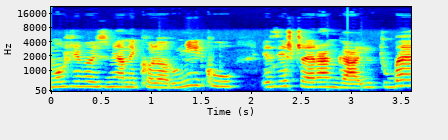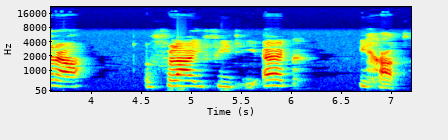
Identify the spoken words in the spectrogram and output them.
Możliwość zmiany koloru niku. Jest jeszcze ranga youtubera. Fly, Fit i Egg. I Hat.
